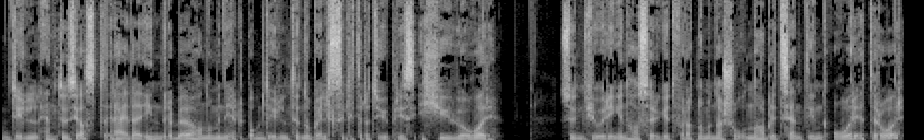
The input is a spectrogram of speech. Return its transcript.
Dylan-entusiast Reidar Indrebø har nominert Bob Dylan til Nobels litteraturpris i 20 år. Sunnfjordingen har sørget for at nominasjonene har blitt sendt inn år etter år,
